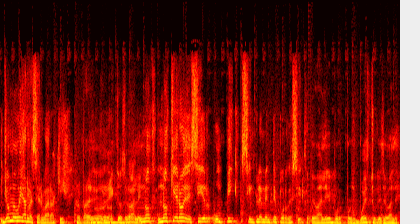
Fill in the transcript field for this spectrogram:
Yo, me voy a reservar aquí. Me parece correcto, se vale. No, no, quiero decir un pick simplemente por decir. Se vale, por, por supuesto que se vale.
